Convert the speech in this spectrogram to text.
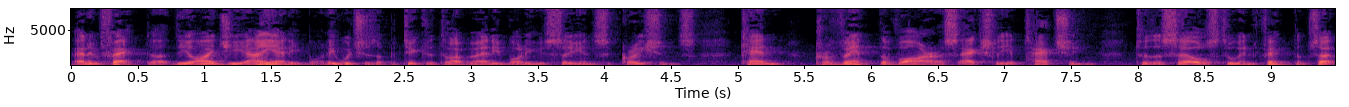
And in fact, uh, the IgA antibody, which is a particular type of antibody you see in secretions, can prevent the virus actually attaching to the cells to infect them. So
